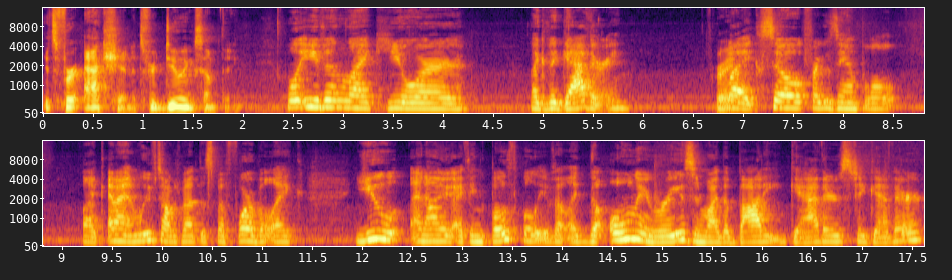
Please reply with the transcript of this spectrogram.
it's for action. It's for doing something. Well, even like your like the gathering. Right. Like so for example, like and I and we've talked about this before, but like you and I I think both believe that like the only reason why the body gathers together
